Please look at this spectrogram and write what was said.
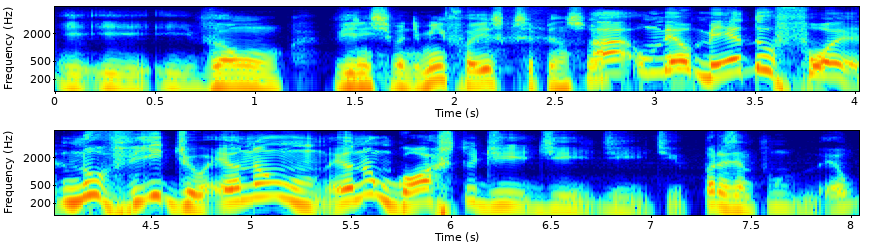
e, e, e, vão vir em cima de mim? Foi isso que você pensou? Ah, o meu medo foi. No vídeo, eu não, eu não gosto de, de, de, de Por exemplo, eu,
